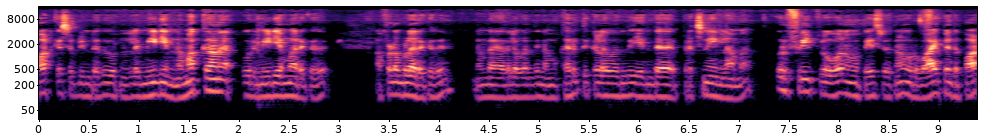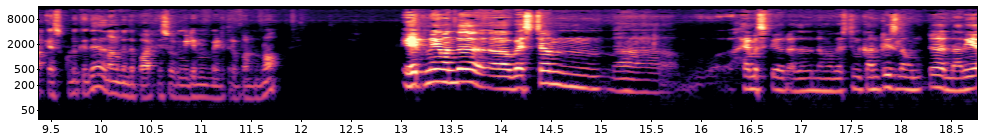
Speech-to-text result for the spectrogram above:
podcast அப்படின்றது ஒரு நல்ல மீடியம் நமக்கான ஒரு மீடியமாக இருக்குது. அஃபோர்டபுளாக இருக்குது. நம்ம அதில் வந்து நம்ம கருத்துக்களை வந்து எந்த பிரச்சனையும் இல்லாமல் ஒரு ஃப்ரீ ஃப்ளோவாக நம்ம பேசுறதுக்கான ஒரு வாய்ப்பு இந்த பாட்காஸ்ட் கொடுக்குது. அதனால நம்ம இந்த பாட்காஸ்ட் ஒரு மீடியம் எடுத்துகிட்டு பண்ணுறோம் ஏற்கனவே வந்து வெஸ்டர்ன் ஹெமிஸ்பியர் அதாவது நம்ம வெஸ்டர்ன் கண்ட்ரீஸில் வந்துட்டு நிறைய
